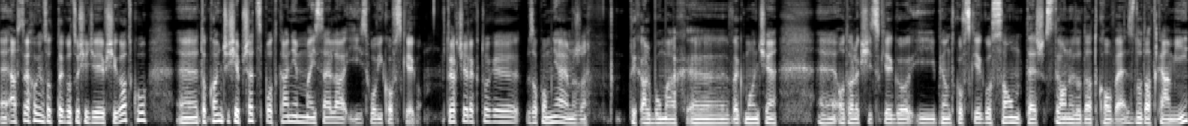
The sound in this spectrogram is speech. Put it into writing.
e, abstrahując od tego, co się dzieje w środku, e, to kończy się przed spotkaniem Majsela i Słowikowskiego. W trakcie lektury zapomniałem, że w tych albumach e, w Egmoncie od Oleksickiego i Piątkowskiego są też strony dodatkowe z dodatkami,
